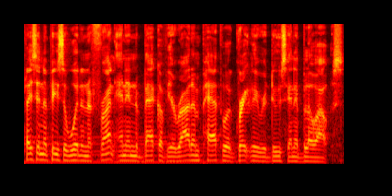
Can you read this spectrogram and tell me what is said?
Placing a piece of wood in the front and in the back of your routing path will greatly reduce any blowouts.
